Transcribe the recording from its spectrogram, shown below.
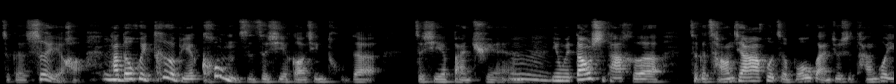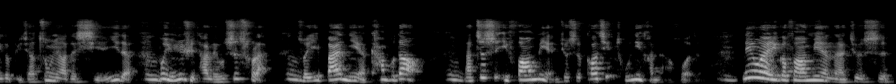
这个社也好，它嗯都会特别控制这些高清图的这些版权。嗯，因为当时他和这个藏家或者博物馆就是谈过一个比较重要的协议的，嗯不允许它流失出来，嗯所以一般你也看不到。嗯那这是一方面，就是高清图你很难获得。嗯另外一个方面呢，就是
